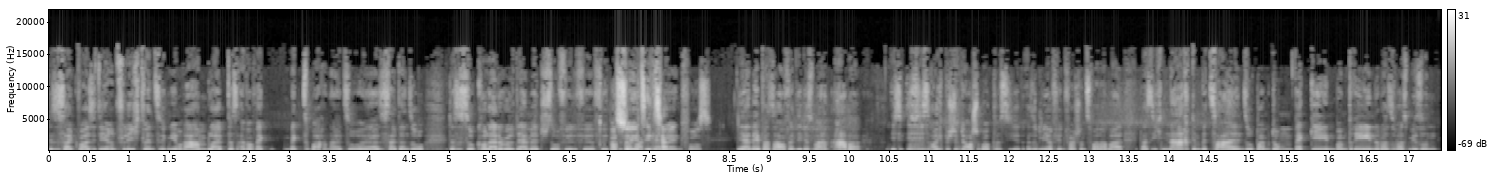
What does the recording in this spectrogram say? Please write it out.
das ist halt quasi deren Pflicht, wenn es irgendwie im Rahmen bleibt, das einfach weg, wegzumachen halt so. Ja? Das ist halt dann so, das ist so Collateral Damage so für, für, für die Hast du jetzt. Insider-Infos? Ja, nee, pass auf, wenn die das machen. Aber es ist, ist euch bestimmt auch schon mal passiert, also mir auf jeden Fall schon zwei, drei Mal, dass ich nach dem Bezahlen, so beim dummen Weggehen, beim Drehen oder sowas, mir so ein,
